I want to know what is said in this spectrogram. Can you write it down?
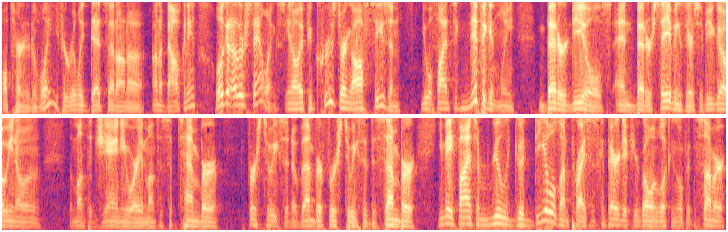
alternatively, if you're really dead set on a on a balcony, look at other sailings. You know, if you cruise during off season, you will find significantly better deals and better savings there. So if you go, you know, the month of January, the month of September, first two weeks of November, first two weeks of December, you may find some really good deals on prices compared to if you're going looking over the summer,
